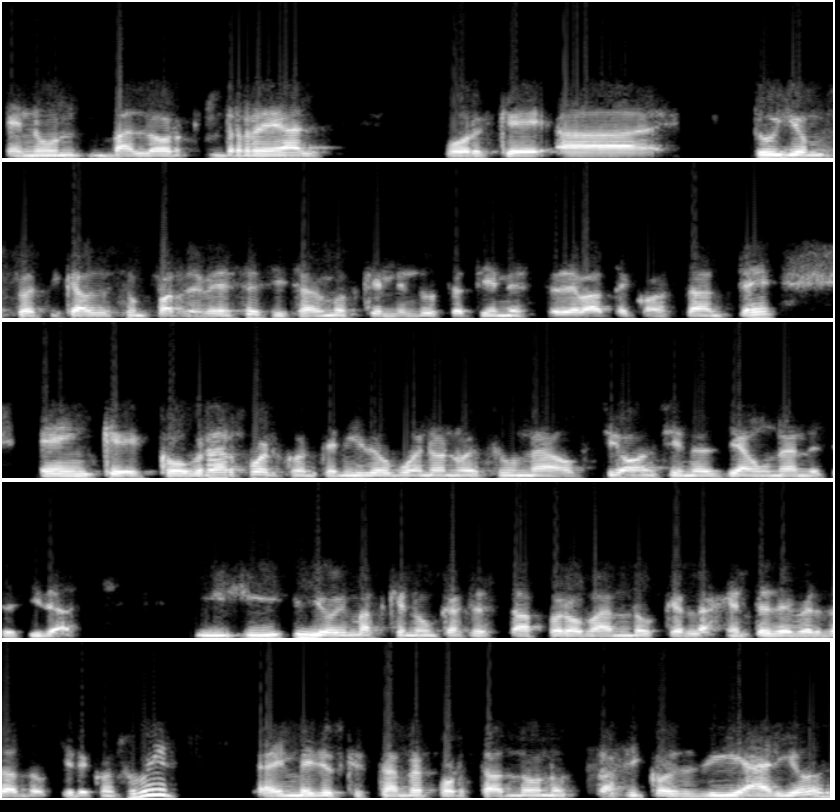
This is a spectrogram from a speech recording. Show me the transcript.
en un valor real, porque uh, tú y yo hemos platicado esto un par de veces y sabemos que la industria tiene este debate constante en que cobrar por el contenido bueno no es una opción, sino es ya una necesidad. Y, y, hoy más que nunca se está probando que la gente de verdad lo quiere consumir. Hay medios que están reportando unos tráficos diarios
